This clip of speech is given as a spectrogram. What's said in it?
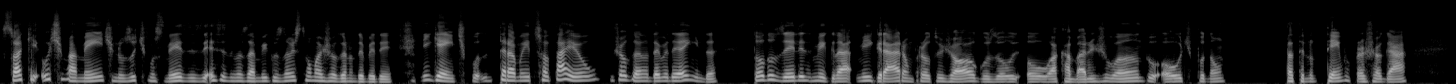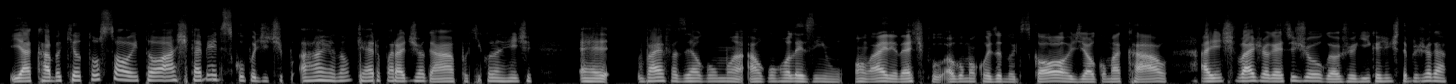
Só que ultimamente, nos últimos meses, esses meus amigos não estão mais jogando DBD. Ninguém, tipo, literalmente só tá eu jogando DBD ainda todos eles migra migraram para outros jogos ou, ou acabaram enjoando ou tipo não tá tendo tempo para jogar e acaba que eu tô só. Então acho que a minha desculpa de tipo, ah, eu não quero parar de jogar, porque quando a gente é, vai fazer alguma algum rolezinho online, né, tipo, alguma coisa no Discord, alguma call, a gente vai jogar esse jogo, é o joguinho que a gente tem para jogar.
